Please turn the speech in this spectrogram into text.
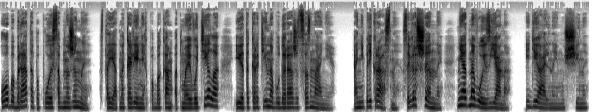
Оба брата по пояс обнажены, стоят на коленях по бокам от моего тела, и эта картина будоражит сознание. Они прекрасны, совершенны, ни одного изъяна. Идеальные мужчины.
